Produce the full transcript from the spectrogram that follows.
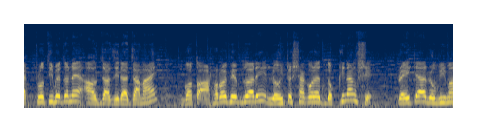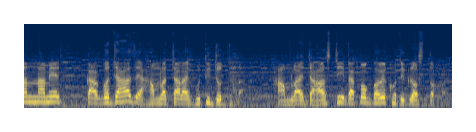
এক প্রতিবেদনে আল জাজিরা জানায় গত আঠারোই ফেব্রুয়ারি লোহিত সাগরের দক্ষিণাংশে প্রেইটার রুবিমান নামের কার্গো জাহাজে হামলা চালায় হুতি যোদ্ধারা। হামলায় জাহাজটি ব্যাপকভাবে ক্ষতিগ্রস্ত হয়।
